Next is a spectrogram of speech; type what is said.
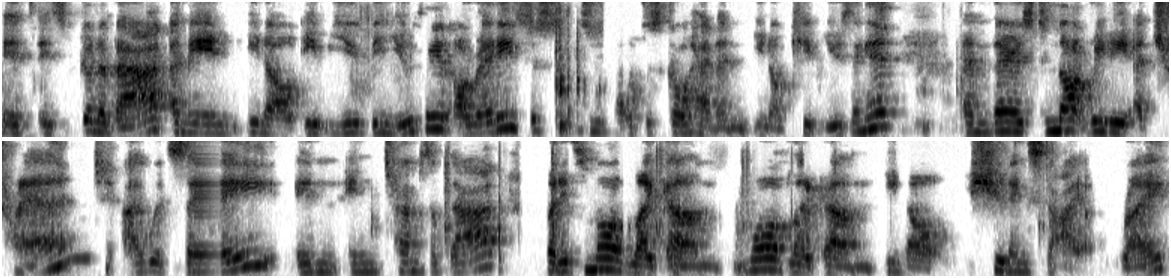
it, it's good or bad. I mean you know if you've been using it already just you know just go ahead and you know keep using it. And there's not really a trend i would say in in terms of that but it's more of like um more of like um you know shooting style right?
